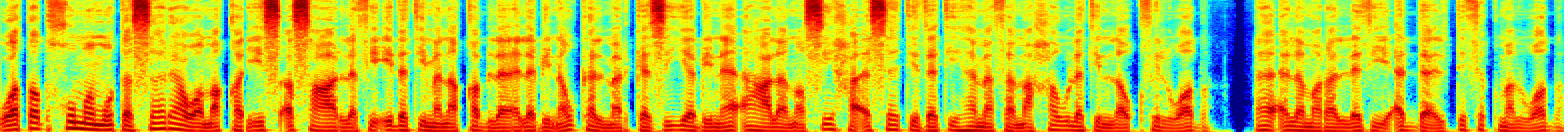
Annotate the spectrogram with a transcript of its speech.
وتضخم متسارع ومقاييس أسعار لفئدة من قبل لبنوك المركزية بناء على نصيحة أساتذتها مف محاولة لوقف الوضع. الأمر الذي أدى التفق الوضع؟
